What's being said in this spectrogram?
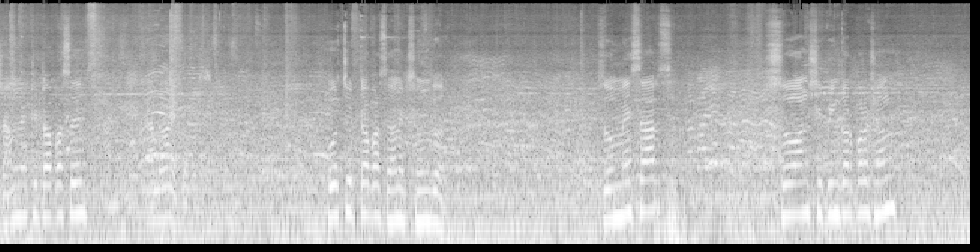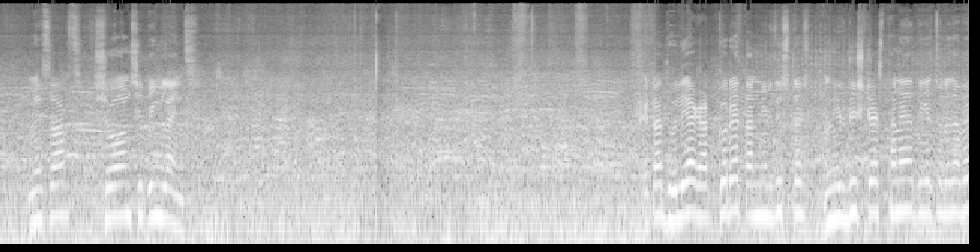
সামনে একটি টপ আছে। প্রচুর টপ আছে, অনেক সুন্দর। So messrs, Swan shipping corporation. Messrs Swan shipping lines এটা ধুলিয়া ঘাট করে তার নির্দিষ্ট নির্দিষ্ট স্থানের দিকে চলে যাবে।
